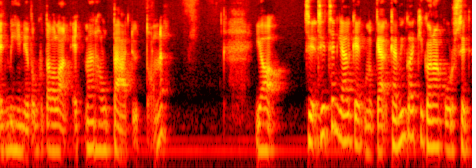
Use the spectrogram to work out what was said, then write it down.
että mihin ja tavallaan, että mä en halua päätyä tonne. Ja sitten sen jälkeen, kun mä kävin kaikki kanakurssit,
